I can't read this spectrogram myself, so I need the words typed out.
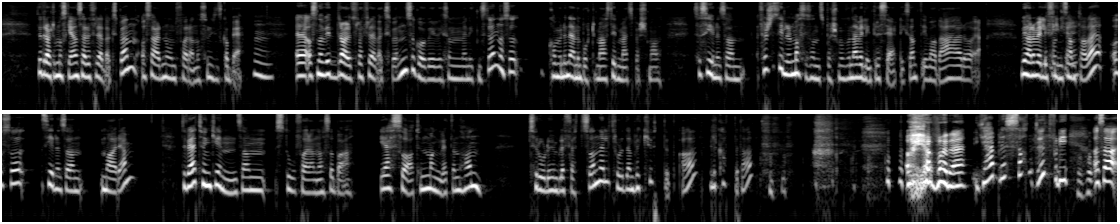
Så vi drar til moskeen, så er det fredagsbønn, og så er det noen foran oss som liksom skal be. Mm. Eh, og så når vi drar ut fra fredagsbønnen, så går vi liksom en liten stund, og så kommer hun ene bort til meg og stiller meg et spørsmål. Så sier hun sånn Først så stiller hun masse sånne spørsmål, for hun er veldig interessert ikke sant, i hva det er. og ja. Vi har en veldig fin okay. samtale, og så sier hun sånn Mariam, du vet hun kvinnen som sto foran oss og ba Jeg så at hun manglet en hånd. Tror du hun ble født sånn, eller tror du den ble kuttet av? Eller kappet av? og jeg bare Jeg ble satt ut, fordi altså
